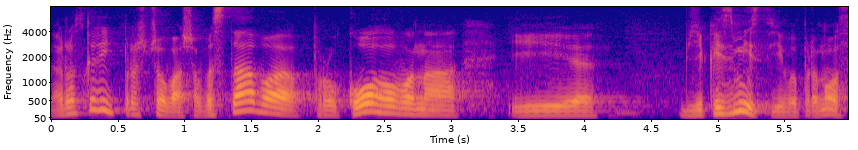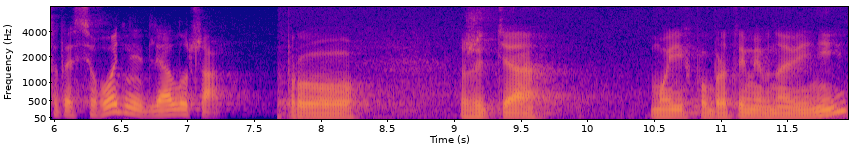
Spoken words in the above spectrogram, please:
розкажіть про що ваша вистава, про кого вона і який зміст її ви приносите сьогодні для лучан? про життя моїх побратимів на війні.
